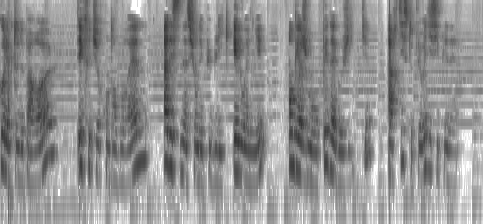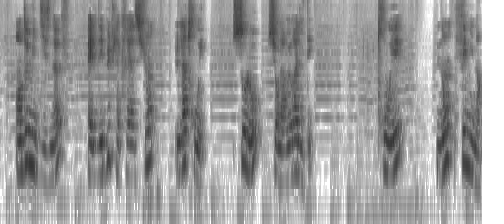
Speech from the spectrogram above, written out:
collecte de paroles, écriture contemporaine, à destination des publics éloignés, engagement pédagogique, artiste pluridisciplinaire. En 2019, elle débute la création La Trouée, solo sur la ruralité. Trouée, nom féminin.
